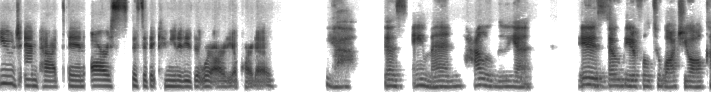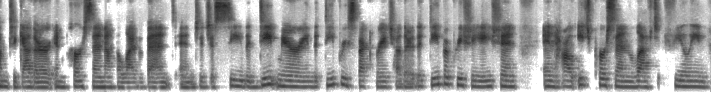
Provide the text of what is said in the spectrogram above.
huge impact in our specific communities that we're already a part of. Yeah. Yes. Amen. Hallelujah. It is so beautiful to watch you all come together in person at the live event and to just see the deep mirroring, the deep respect for each other, the deep appreciation, and how each person left feeling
